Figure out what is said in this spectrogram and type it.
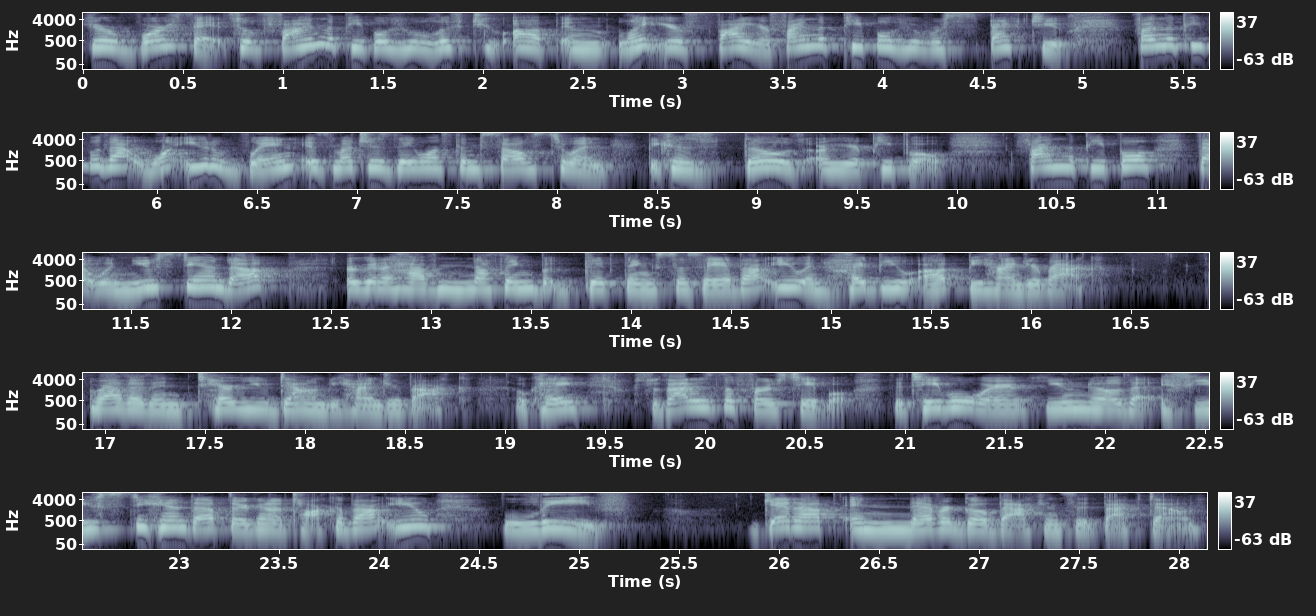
You're worth it. So find the people who lift you up and light your fire. Find the people who respect you. Find the people that want you to win as much as they want themselves to win because those are your people people. Find the people that when you stand up are going to have nothing but good things to say about you and hype you up behind your back rather than tear you down behind your back. Okay. So that is the first table. The table where you know that if you stand up, they're to talk about you, leave. Get up and never go back and sit back down.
